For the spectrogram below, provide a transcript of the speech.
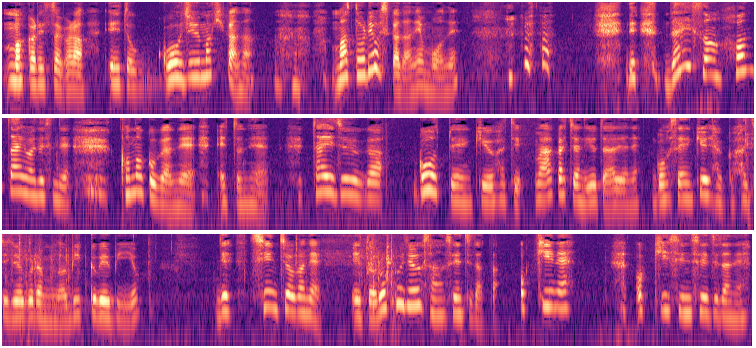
巻かれてたからえっ、ー、と50巻きかな？マトリョーシカだねもうね。でダイソン本体はですねこの子がねえっとね体重が5.98まあ赤ちゃんで言うとあれだね 5980g のビッグベビーよ。で身長がねえっと63センチだった。大きいね。大きい新生児だね。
